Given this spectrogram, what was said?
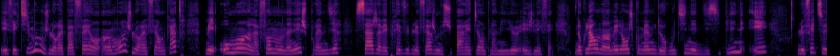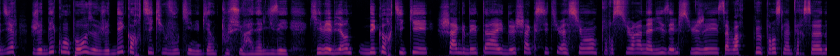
Et effectivement je l'aurais pas fait en un mois, je l'aurais fait en quatre. Mais au moins à la fin de mon année je pourrais me dire ça j'avais prévu de le faire, je me suis pas arrêtée en plein milieu et je l'ai fait. Donc là on a un mélange quand même de routine et de discipline. Et le fait de se dire je décompose, je décortique, vous qui aimez bien tout suranalyser, qui aimez bien décortiquer chaque détail de chaque situation pour suranalyser le sujet, savoir que pense la personne,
